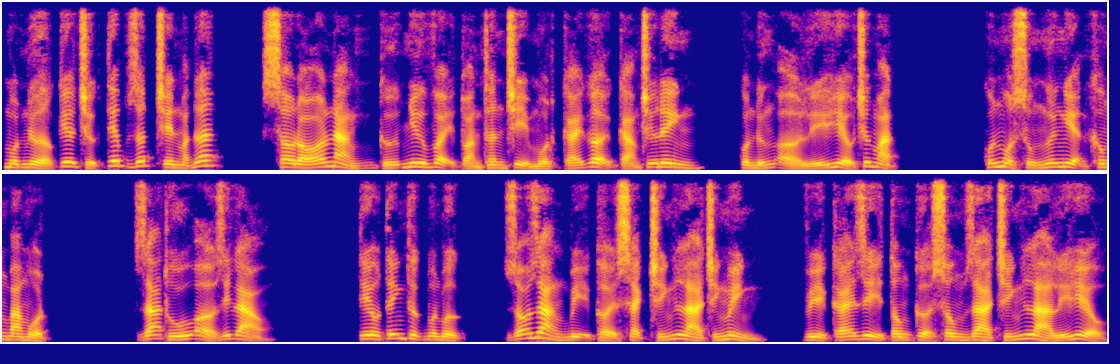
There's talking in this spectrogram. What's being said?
một nửa kia trực tiếp rớt trên mặt đất, sau đó nàng cứ như vậy toàn thân chỉ một cái gợi cảm chữ đinh, quần đứng ở Lý Hiểu trước mặt. Cuốn một súng ngươi nghiện 031. Giã thú ở giết đảo. Tiêu tinh thực buồn bực, rõ ràng bị cởi sạch chính là chính mình, vì cái gì tông cửa sông ra chính là lý hiểu.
